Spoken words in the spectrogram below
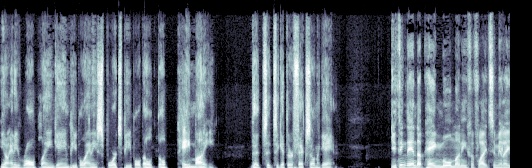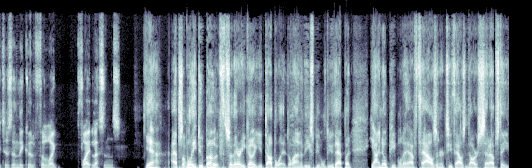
you know any role playing game people, any sports people. They'll they'll pay money to, to, to get their fix on the game. Do you think they end up paying more money for flight simulators than they could for like flight lessons? Yeah, absolutely. Well, they do both. So there you go. You double it. A lot of these people do that. But yeah, I know people that have thousand or two thousand dollar setups. They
